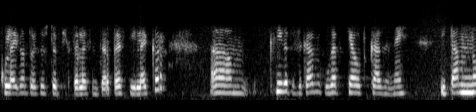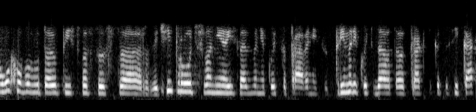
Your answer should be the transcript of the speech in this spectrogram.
колега, той също е психотелесен терапевт и лекар. Ам, книгата се казва Когато тялото каже не. И там много хубаво той описва с различни проучвания, изследвания, които са правени, с примери, които дават той от практиката си, как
